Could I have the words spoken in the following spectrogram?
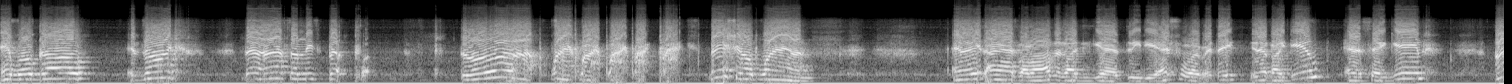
it will go. If not, then I have some of these Special plan! Anyways, I asked my mom if I could get a 3DS for my birthday, and if I do, and the same game, I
